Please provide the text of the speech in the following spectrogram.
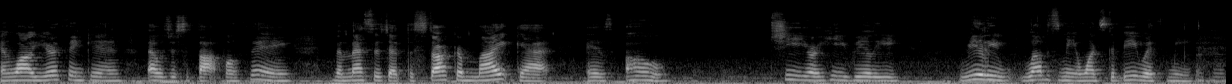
and while you're thinking that was just a thoughtful thing the message that the stalker might get is oh she or he really really loves me and wants to be with me mm-hmm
